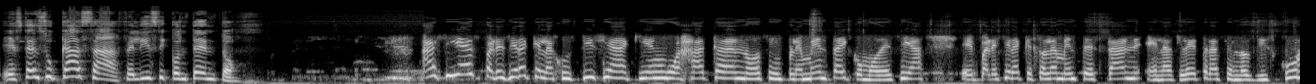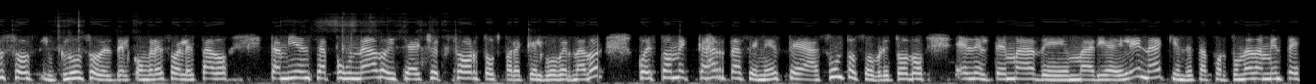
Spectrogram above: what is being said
está en su casa, feliz y contento. Así es, pareciera que la justicia aquí en Oaxaca no se implementa y como decía, eh, pareciera que solamente están en las letras, en los discursos, incluso desde el Congreso del Estado también se ha pugnado y se ha hecho exhortos para que el gobernador pues tome cartas en este asunto, sobre todo en el tema de María Elena, quien desafortunadamente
